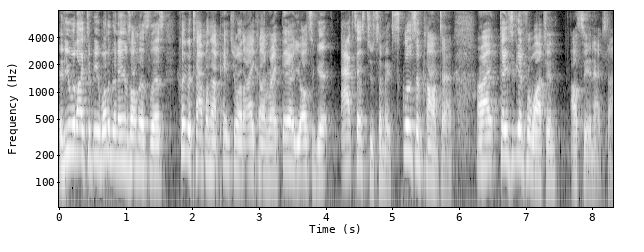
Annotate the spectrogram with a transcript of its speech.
If you would like to be one of the names on this list, click or tap on that Patreon icon right there. You also get access to some exclusive content. All right, thanks again for watching. I'll see you next time.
